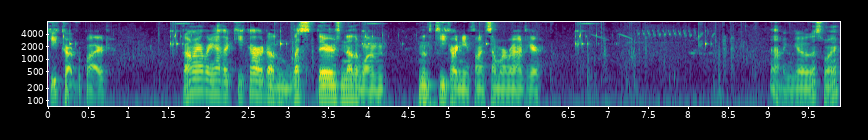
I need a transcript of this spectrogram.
Keycard required. Don't I already have a keycard unless there's another one. Another keycard I need to find somewhere around here. Now we can go this way.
